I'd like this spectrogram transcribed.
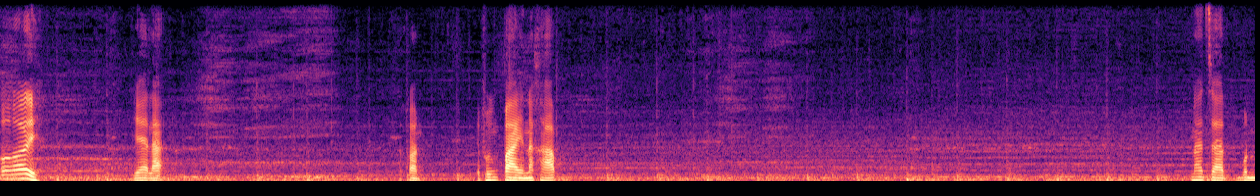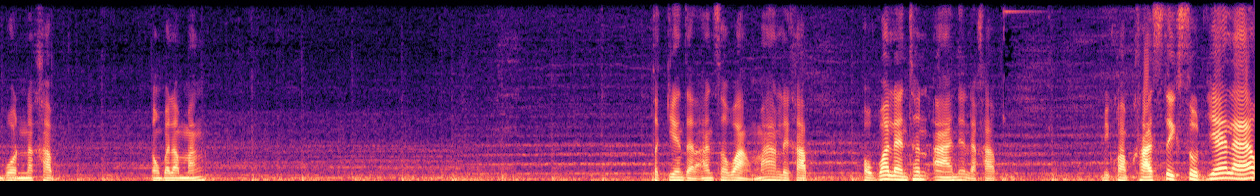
เอ้ย แย่ละเดี๋ยวก่อนเดี๋ยวเพิ่งไปนะครับ น่าจะบนๆนะครับ ตรงไปล้วมั้ง ตะเกียงแต่ละอันสว่างมากเลยครับ ผมว่า Lantern Eye เนี่ยแหละครับ มีความคลาสสิกสุดแย่แล้ว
